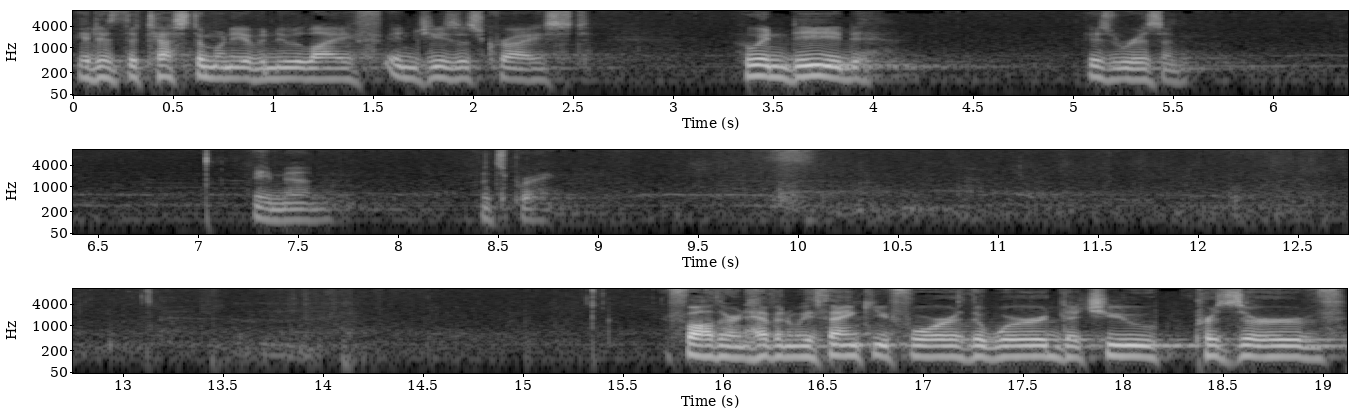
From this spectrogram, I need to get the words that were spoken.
it is the testimony of a new life in Jesus Christ who indeed is risen. Amen. Let's pray. Father in heaven, we thank you for the word that you preserve,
